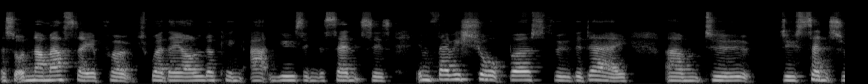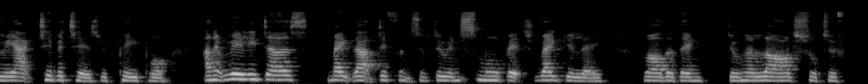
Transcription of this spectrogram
a sort of namaste approach where they are looking at using the senses in very short bursts through the day um, to do sensory activities with people. And it really does make that difference of doing small bits regularly rather than doing a large sort of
